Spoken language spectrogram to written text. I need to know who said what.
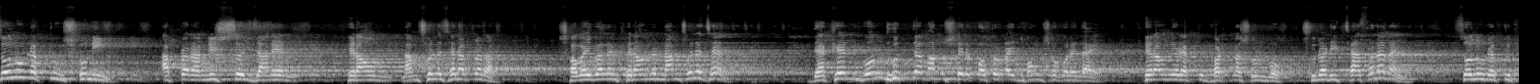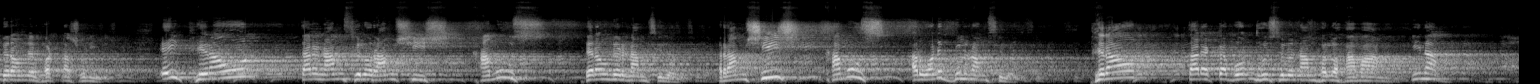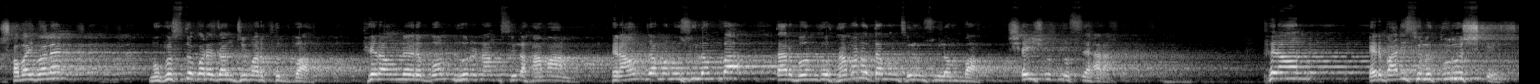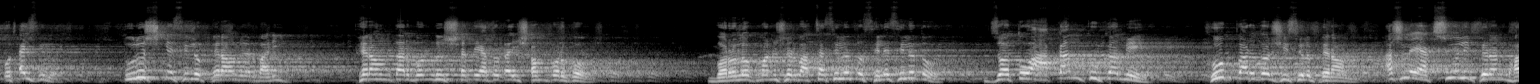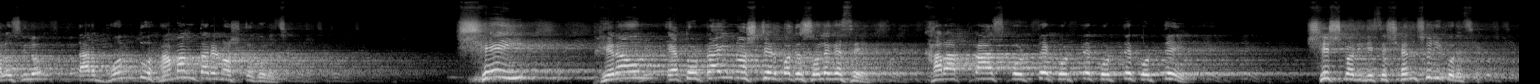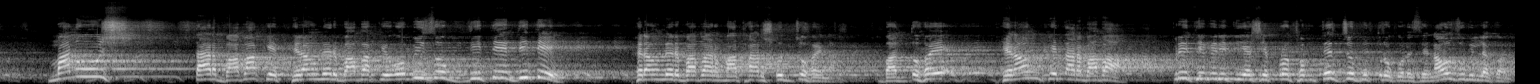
Speaker 1: চলুন একটু শুনি। আপনারা নিশ্চয়ই জানেন ফেরাউন নাম শুনেছেন আপনারা? সবাই বলেন ফেরাউনের নাম শুনেছেন? দেখেন বন্ধুত্ব মানুষের কতটাই ধ্বংস করে দেয়। ফেরাউনের একটু ঘটনা শুনব। শোনার ইচ্ছা আছে না নাই? চলুন একটু ফেরাউনের ঘটনা শুনি। এই ফেরাউন, তার নাম ছিল রামশিস খামুস। ফেরাউনের নাম ছিল রামশিস খামুস, আর অনেকগুলো নাম ছিল। ফেরাউন, তার একটা বন্ধু ছিল, নাম হলো হামান। কি নাম? সবাই বলেন, মুখস্থ করে যান জুমার খুদ্া ফেরাউনের বন্ধুর নাম ছিল হামান। ফেরাউন যেমন উসুলম্বা, তার বন্ধু হামানও তেমন ছিল উসুলম্বা। সেই সুন্দর চেহারা। ফেরাউন, এর বাড়ি ছিল তুরস্কে। কোথায় ছিল? তুরস্কে ছিল ফেরাউনের বাড়ি। ফেরাউন তার বন্ধুর সাথে এতটাই সম্পর্ক। বড়লোক মানুষের বাচ্চা ছিল তো, ছেলে ছিল তো? যত আকাম কুকামে খুব পারদর্শী ছিল ফেরাউন। আসলে অ্যাকচুয়ালি ফেরাউন ভালো ছিল, তার বন্ধু হামান তারে নষ্ট করেছে। সেই ফেরাউন এতটাই নষ্টের পথে চলে গেছে, খারাপ কাজ করতে করতে করতে করতে শেষ করে দিয়েছে, সেঞ্চুরি করেছে। মানুষ তার বাবাকে, ফেরাউনের বাবাকে অভিযোগ দিতে দিতে ফেরাউনের বাবার মাথার সহ্য হয় না। বাধ্য হয়ে ফেরাউনকে তার বাবা পৃথিবীর ইতিহাসে প্রথম তেজ্যপুত্র করেছে নাওজুবিল্লা কর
